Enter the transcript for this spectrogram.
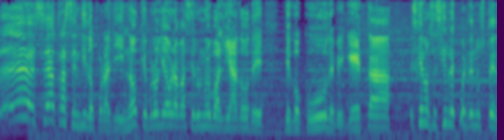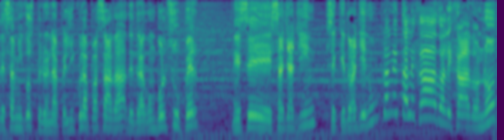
eh, se ha trascendido por allí, ¿no? Que Broly ahora va a ser un nuevo aliado de, de Goku, de Vegeta. Es que no sé si recuerden ustedes, amigos, pero en la película pasada de Dragon Ball Super, ese Saiyajin se quedó allí en un planeta alejado, alejado, ¿no?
